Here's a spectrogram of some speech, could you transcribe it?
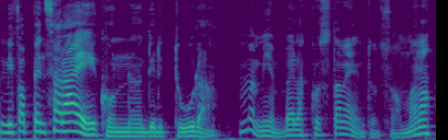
mi fa pensare a Econ addirittura. Mamma mia, bel accostamento, insomma, no?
